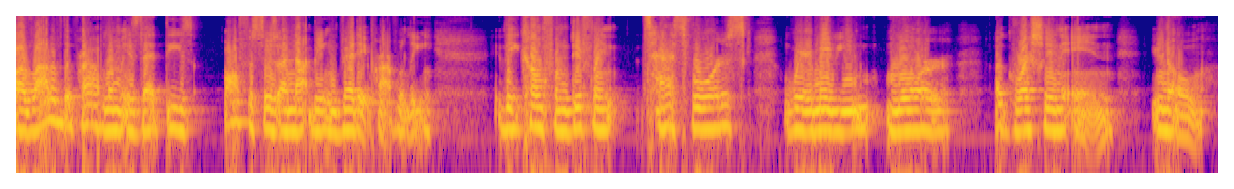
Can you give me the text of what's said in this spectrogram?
a lot of the problem is that these officers are not being vetted properly. They come from different task force where maybe more aggression and you know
